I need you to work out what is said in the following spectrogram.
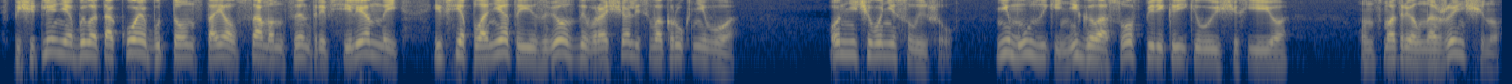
Впечатление было такое, будто он стоял в самом центре Вселенной, и все планеты и звезды вращались вокруг него. Он ничего не слышал, ни музыки, ни голосов, перекрикивающих ее. Он смотрел на женщину,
